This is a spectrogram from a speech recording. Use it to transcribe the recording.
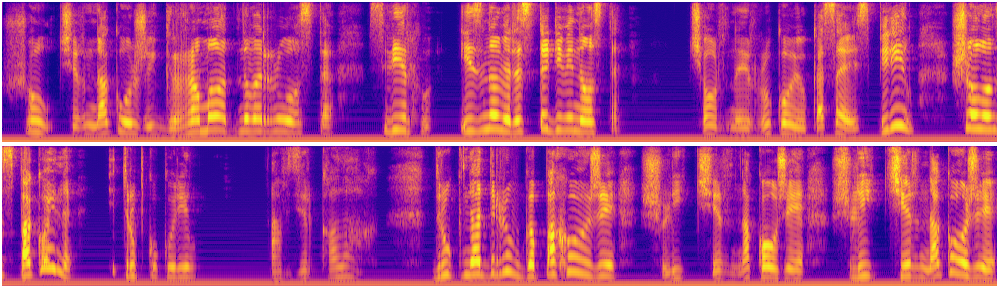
Шел чернокожий громадного роста, сверху из номера 190. Черной рукою касаясь перил, шел он спокойно и трубку курил. А в зеркалах друг на друга похожие шли чернокожие, шли чернокожие.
